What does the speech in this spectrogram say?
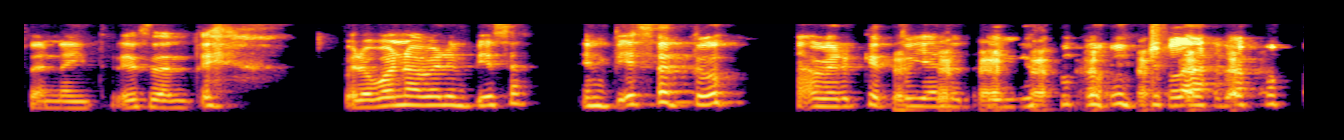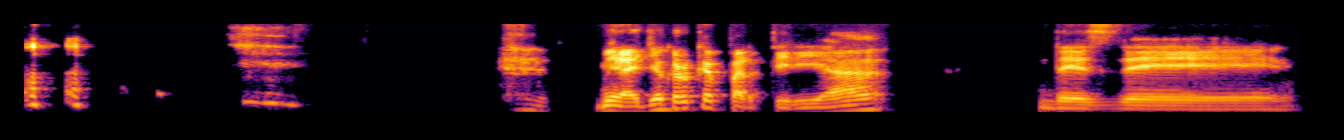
suena interesante. Pero bueno, a ver, empieza, empieza tú, a ver que tú ya lo tienes muy claro. Mira, yo creo que partiría desde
